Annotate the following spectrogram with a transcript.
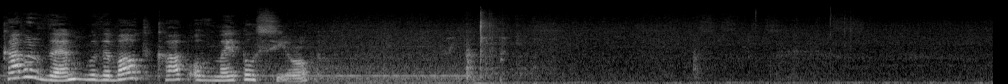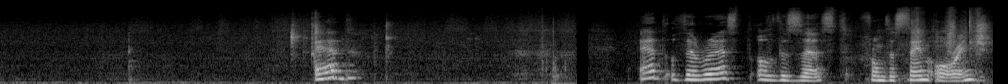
Cover them with about a cup of maple syrup. Add add the rest of the zest from the same orange.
